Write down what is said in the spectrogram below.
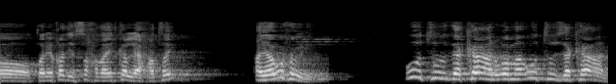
oo dariiqadii saxdahayd ka leexatay ayaa wuxuu yidhi uutuu dakaa'an wamaa uutuu zakaa'an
